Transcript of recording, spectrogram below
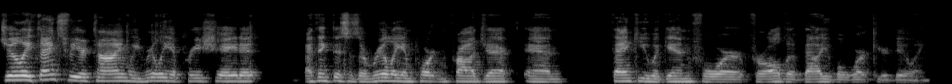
Julie, thanks for your time. We really appreciate it. I think this is a really important project, and thank you again for for all the valuable work you're doing.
